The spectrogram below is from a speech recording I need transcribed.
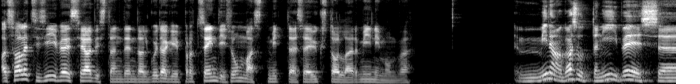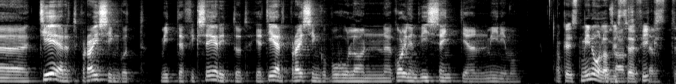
aga sa oled siis IB-s seadistanud endal kuidagi protsendi summast, mitte see üks dollar miinimum või? mina kasutan IB-s äh, tiered pricing ut, mitte fikseeritud ja tiered pricing'u puhul on kolmkümmend viis senti on miinimum. Okei okay,, sest minul on vist see fixed,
